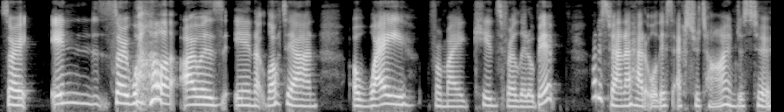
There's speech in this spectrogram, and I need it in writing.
So, in so while I was in lockdown away from my kids for a little bit, I just found I had all this extra time just to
